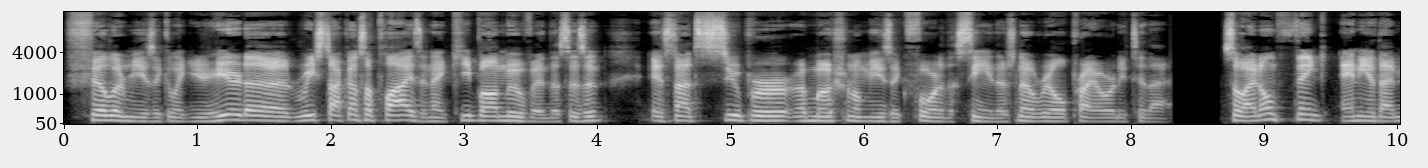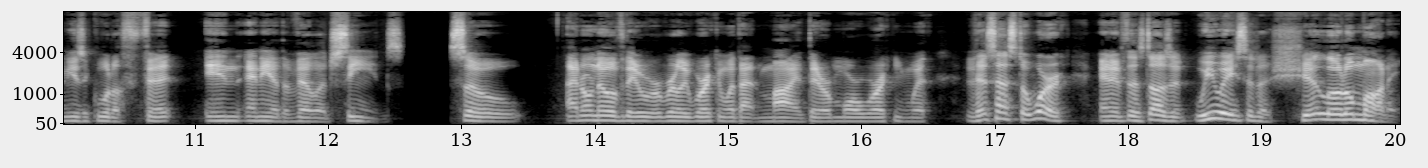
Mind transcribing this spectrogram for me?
filler music. Like you're here to restock on supplies and then keep on moving. This isn't. It's not super emotional music for the scene. There's no real priority to that. So I don't think any of that music would have fit in any of the village scenes. So I don't know if they were really working with that in mind. They were more working with this has to work, and if this doesn't, we wasted a shitload of money.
